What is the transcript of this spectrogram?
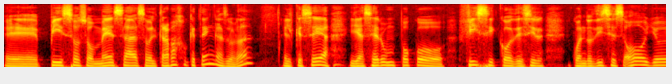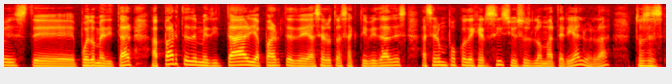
eh, pisos o mesas o el trabajo que tengas, ¿verdad? El que sea, y hacer un poco físico, decir, cuando dices, oh, yo este, puedo meditar, aparte de meditar y aparte de hacer otras actividades, hacer un poco de ejercicio, eso es lo material, ¿verdad? Entonces,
